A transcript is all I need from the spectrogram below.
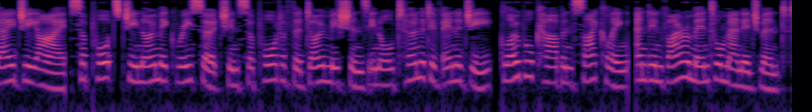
(JGI) supports genomic research in support of the DOE missions in alternative energy, global carbon cycling, and environmental management.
